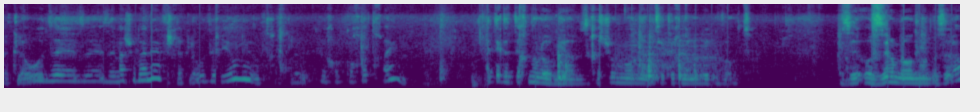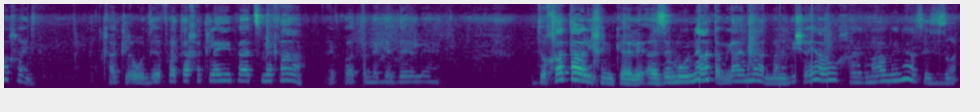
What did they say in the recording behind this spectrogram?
חקלאות זה, זה, זה משהו בנפש, חקלאות זה חיוניות, חקלאות זה כוחות חיים. הייטק זה טכנולוגיה, וזה חשוב מאוד להמציא טכנולוגיות גבוהות. זה עוזר מאוד מאוד, זה לא החיים. חקלאות זה איפה אתה חקלאי בעצמך, איפה אתה מגדל... בתוך התהליכים כאלה, אז אמונה, המילה אמונה, בנביא ישעיהו, הגמרא מבינה, זה זרעים.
